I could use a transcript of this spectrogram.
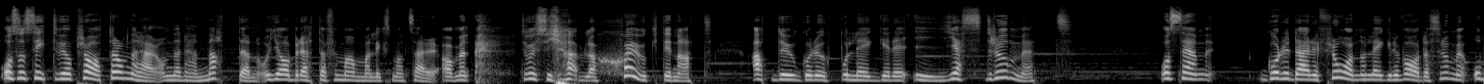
Och så sitter vi och pratar om det här, om den här natten och jag berättar för mamma liksom att så här, ja men det var ju så jävla sjukt i natt att du går upp och lägger dig i gästrummet och sen går du därifrån och lägger dig i vardagsrummet och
